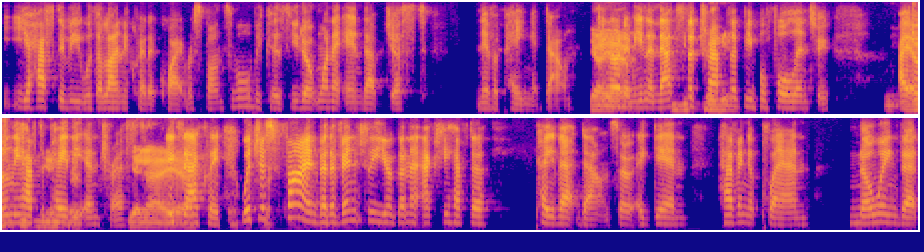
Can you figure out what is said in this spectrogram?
you have to be with a line of credit quite responsible because you don't want to end up just never paying it down. Yeah, Do you know yeah. what I mean? And that's the trap that people fall into. I only have to pay interest. the interest. Yeah, exactly. Which is fine, but eventually you're going to actually have to pay that down. So again, having a plan, knowing that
